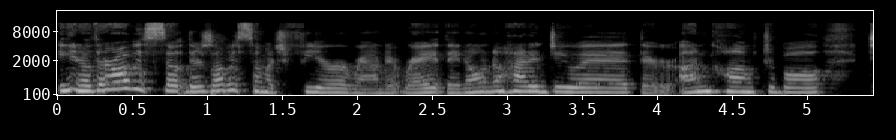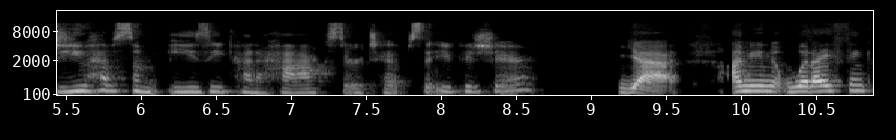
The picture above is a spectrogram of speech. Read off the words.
you know they're always so there's always so much fear around it right? They don't know how to do it. They're uncomfortable. Do you have some easy kind of hacks or tips that you could share yeah. I mean, what I think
